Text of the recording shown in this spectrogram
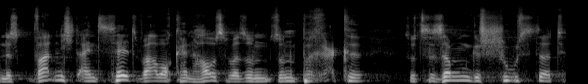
Und es war nicht ein Zelt, war aber auch kein Haus, war so, so eine Baracke, so zusammengeschustert.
